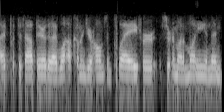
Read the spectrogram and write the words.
I put this out there that I want I'll come into your homes and play for a certain amount of money, and then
